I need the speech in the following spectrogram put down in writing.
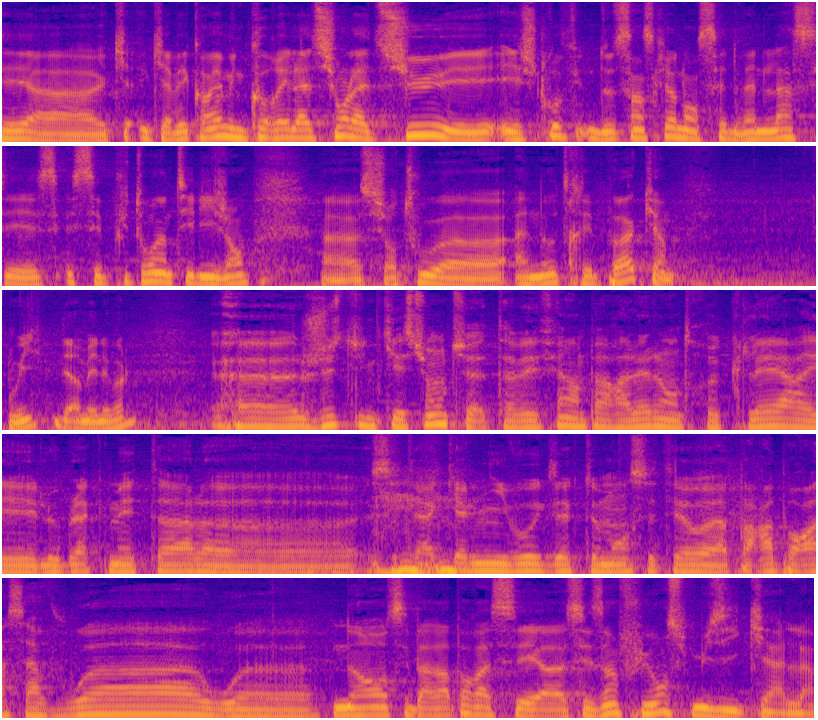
euh, qui, qui avait quand même une corrélation là-dessus. Et, et je trouve de s'inscrire dans cette veine-là, c'est, plutôt intelligent, euh, surtout euh, à notre époque. Oui, dernier bénévole. Euh, juste une question, tu avais fait un parallèle entre Claire et le black metal. euh, C'était à quel niveau exactement C'était euh, par rapport à sa voix ou euh, Non, c'est par rapport à ses, à ses influences musicales.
